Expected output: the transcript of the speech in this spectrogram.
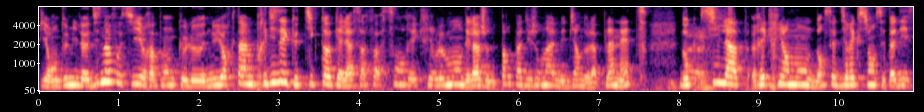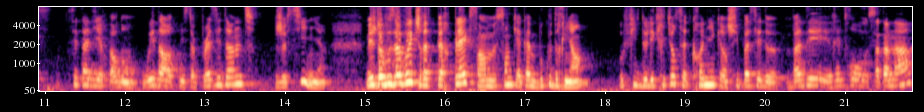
Puis en 2019 aussi, rappelons que le New York Times prédisait que TikTok allait à sa façon réécrire le monde. Et là, je ne parle pas du journal, mais bien de la planète. Donc Ouais. si l'app réécrit un monde dans cette direction, c'est-à-dire, c'est-à-dire, pardon, without Mr. President, je signe. Mais je dois vous avouer que je reste perplexe. Hein, me semble qu'il y a quand même beaucoup de rien. Au fil de l'écriture de cette chronique, hein, je suis passée de vadé rétro satana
